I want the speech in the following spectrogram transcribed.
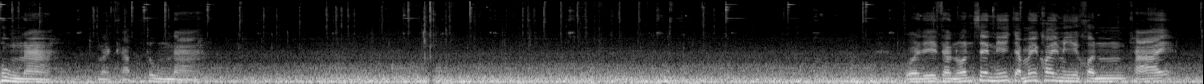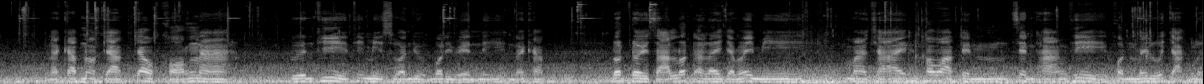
ทุ่งนานะครับ ทุ่งนาปกติถนนเส้นนี้จะไม่ค่อยมีคนใช้ นะครับ นอกจากเจ้าของนาพื้นที่ที่มีสวนอยู่บริเวณนี้นะครับ รถโดยสารรถอะไรจะไม่มีมาใช้ เพราะว่าเป็นเส้นทางที่คนไม่รู้จักเล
